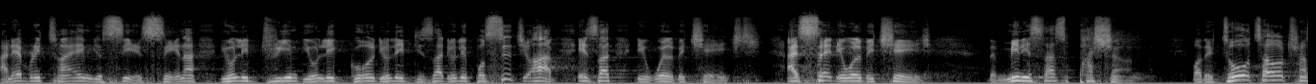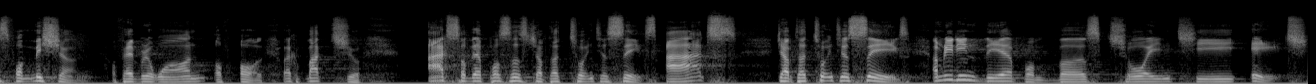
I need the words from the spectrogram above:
And every time you see a sinner, the only dream, the only goal, the only desire, the only pursuit you have is that they will be changed. I said they will be changed. The minister's passion for the total transformation of everyone, of all. Back to Acts of the Apostles chapter 26. Acts chapter 26. I'm reading there from verse 28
